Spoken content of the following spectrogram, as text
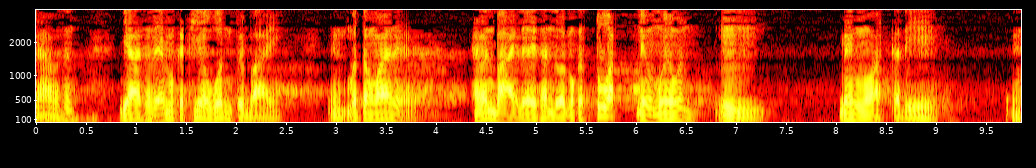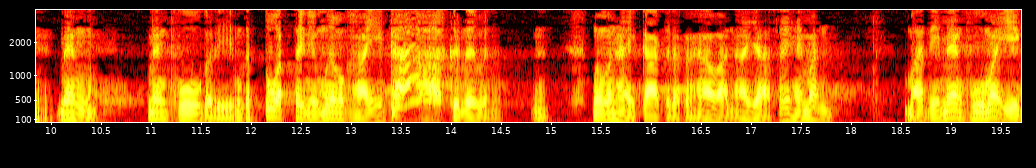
ยาว่าสัน ยาแสดงมันก็เที่ยวว่นไปบ่ายมันต้องว่าเนี่ยให้มันบ่ายเลย ท่านโดดมันก็ตวดเนิ้วมือมัน อืม แม่งงอดก็ดีเออแม่งแม่งภูก็ดี มันก็ตวดใส่เนิ้วมือมันไห้กาขึ้นเลยแบบนี้เมื่อมันไห้กาขึ้นแล้วก็หาวานหายาใส่ให้มันบาดนี้แม่งภูมาอีก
